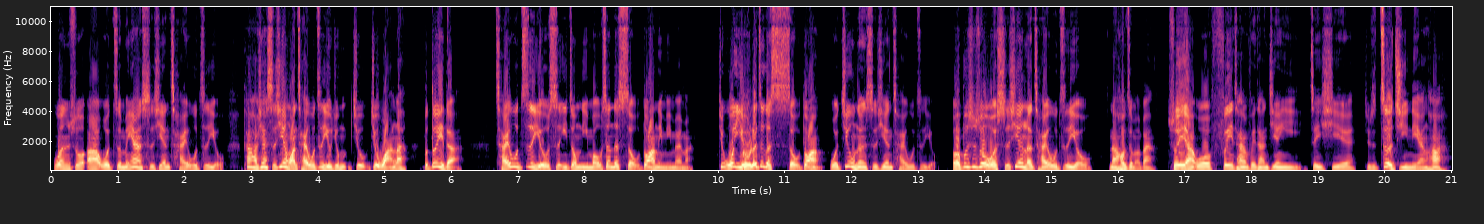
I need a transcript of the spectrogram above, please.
问说啊，我怎么样实现财务自由？他好像实现完财务自由就就就完了，不对的。财务自由是一种你谋生的手段，你明白吗？就我有了这个手段，我就能实现财务自由，而不是说我实现了财务自由，然后怎么办？所以啊，我非常非常建议这些就是这几年哈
